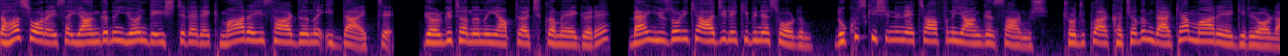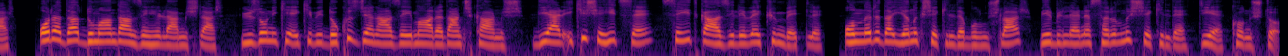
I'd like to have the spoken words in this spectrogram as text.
daha sonra ise yangının yön değiştirerek mağarayı sardığını iddia etti. Görgü tanığının yaptığı açıklamaya göre ben 112 acil ekibine sordum. 9 kişinin etrafını yangın sarmış. Çocuklar kaçalım derken mağaraya giriyorlar. Orada dumandan zehirlenmişler. 112 ekibi 9 cenazeyi mağaradan çıkarmış. Diğer iki şehitse Seyit Gazili ve Kümbetli. Onları da yanık şekilde bulmuşlar, birbirlerine sarılmış şekilde diye konuştu.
